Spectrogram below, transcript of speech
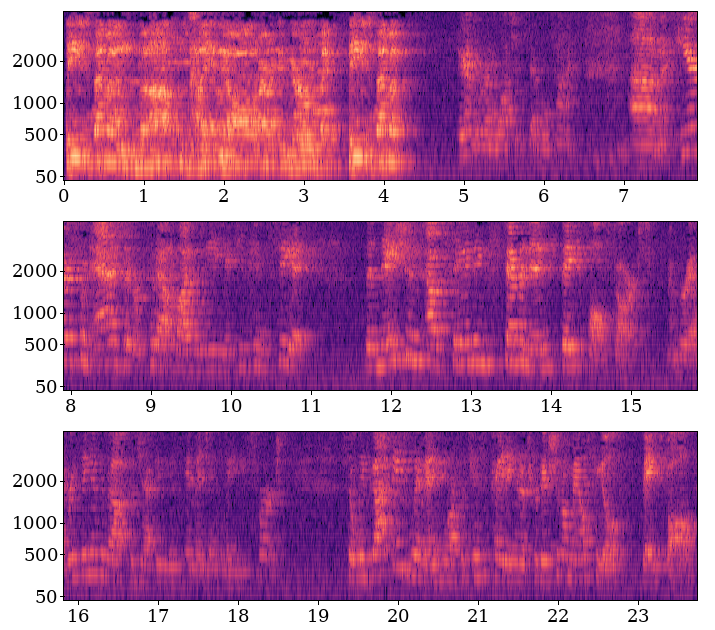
These feminine phenoms play in the All-American Girls Baseball. These feminine Apparently, we're going to watch it several times. Um, here are some ads that were put out by the league. If you can see it, the nation's outstanding feminine baseball stars. Remember, everything is about projecting this image of ladies first. So we've got these women who are participating in a traditional male field, baseball,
